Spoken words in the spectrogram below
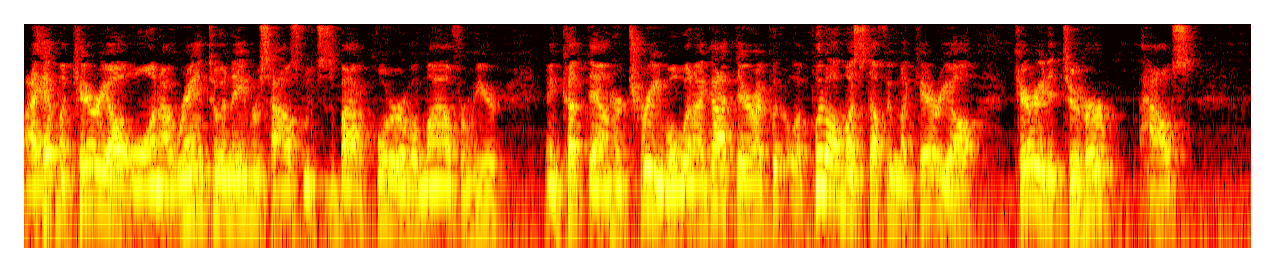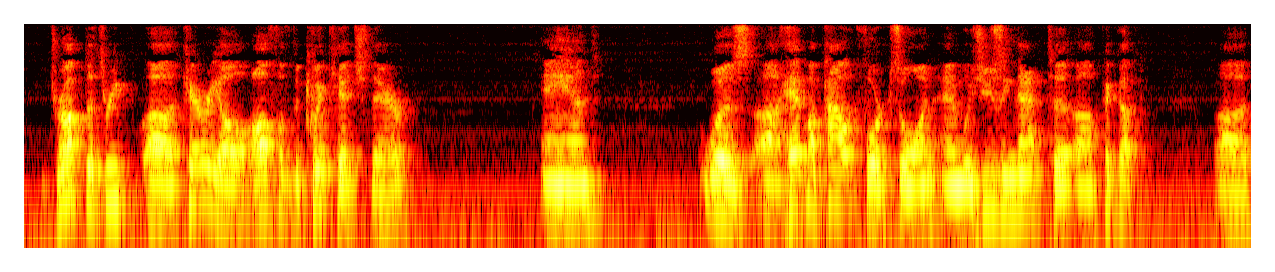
I have my carryall on. I ran to a neighbor's house, which is about a quarter of a mile from here, and cut down her tree. Well, when I got there, I put I put all my stuff in my carryall, carried it to her house, dropped the three uh, carryall off of the quick hitch there, and was uh, had my pallet forks on and was using that to uh, pick up uh,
